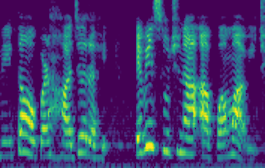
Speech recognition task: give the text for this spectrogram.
નેતાઓ પણ હાજર રહે, એવી સૂચના આપવામાં આવી છે.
